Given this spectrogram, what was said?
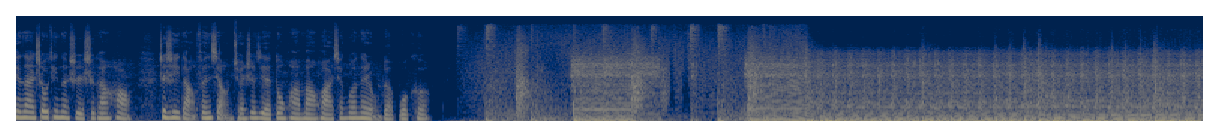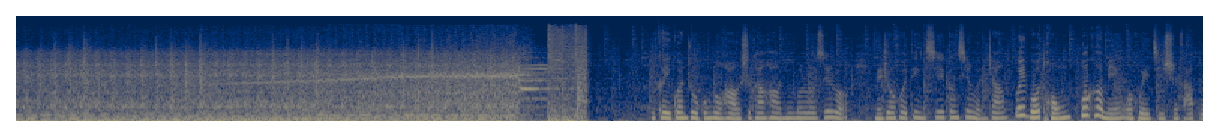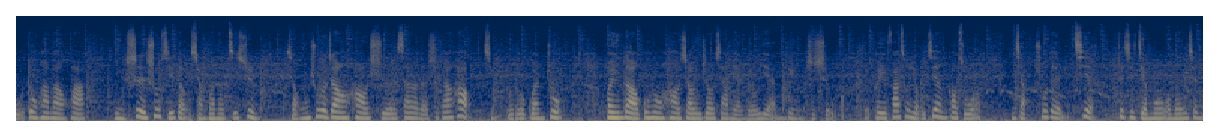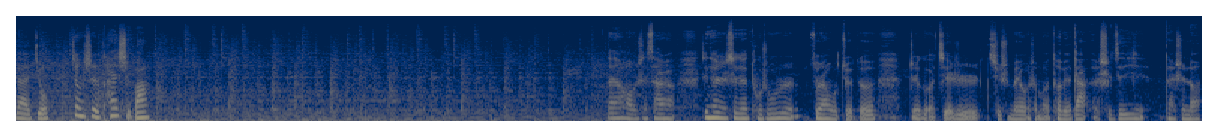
现在收听的是《时刊号》，这是一档分享全世界动画、漫画相关内容的播客。可以关注公众号“时刊号 Numero Zero”，每周会定期更新文章。微博同播客名，我会及时发布动画、漫画、影视、书籍等相关的资讯。小红书的账号是 Sara 的时刊号，请多多关注。欢迎到公众号小宇宙下面留言并支持我，也可以发送邮件告诉我你想说的一切。这期节目我们现在就正式开始吧。大家好，我是 Sarah。今天是世界图书日，虽然我觉得这个节日其实没有什么特别大的实际意义，但是呢，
